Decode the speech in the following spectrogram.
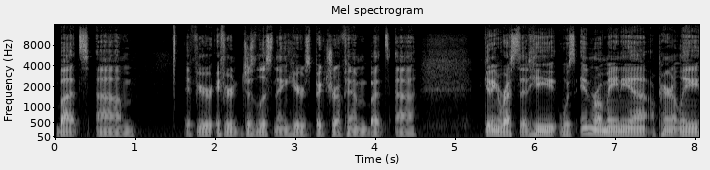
But um, if you're if you're just listening, here's a picture of him. But uh, getting arrested, he was in Romania, apparently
